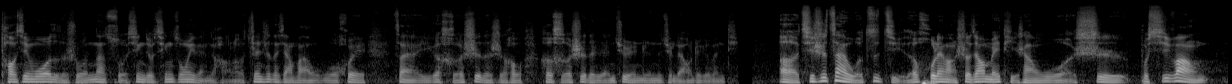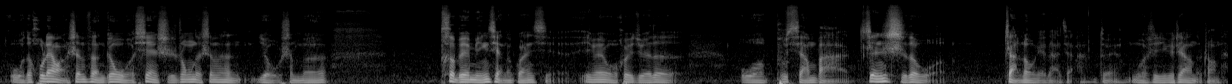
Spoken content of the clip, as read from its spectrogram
掏心窝子的说，那索性就轻松一点就好了。真实的想法，我会在一个合适的时候和合适的人去认真的去聊这个问题。呃，其实，在我自己的互联网社交媒体上，我是不希望。我的互联网身份跟我现实中的身份有什么特别明显的关系？因为我会觉得我不想把真实的我展露给大家。对我是一个这样的状态。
